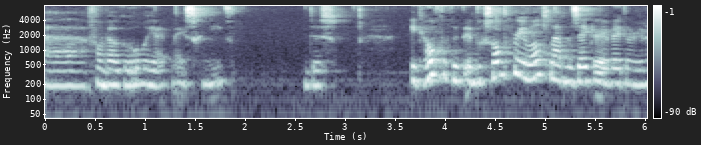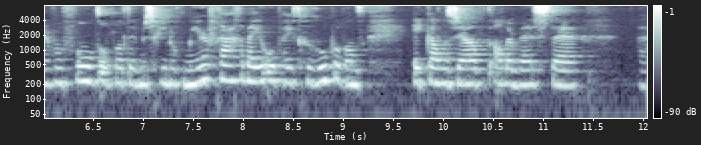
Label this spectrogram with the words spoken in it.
uh, van welke rol jij het meest geniet. Dus ik hoop dat dit interessant voor je was. Laat me zeker even weten wat je ervan vond. Of wat dit misschien nog meer vragen bij je op heeft geroepen. Want ik kan zelf het allerbeste uh,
